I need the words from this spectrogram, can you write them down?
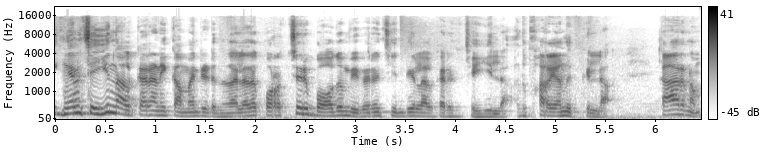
ഇങ്ങനെ ചെയ്യുന്ന ആൾക്കാരാണ് ഈ കമന്റ് ഇടുന്നത്. അല്ലാതെ കുറച്ചൊരു ബോധം വിവരം ചിന്തയുള്ള ആൾക്കാർ ഇത് ചെയ്യില്ല. അത് പറയാൻ നിൽക്കില്ല കാരണം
